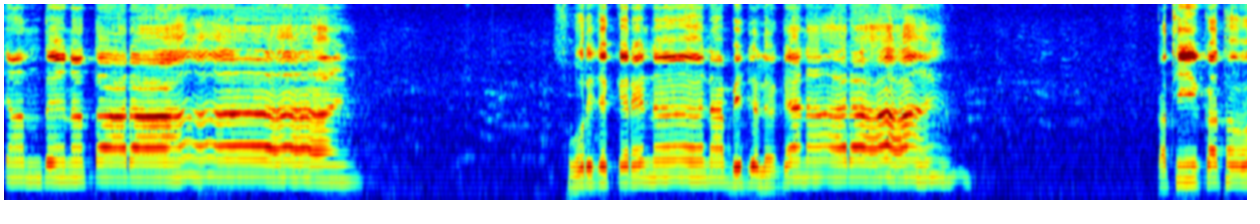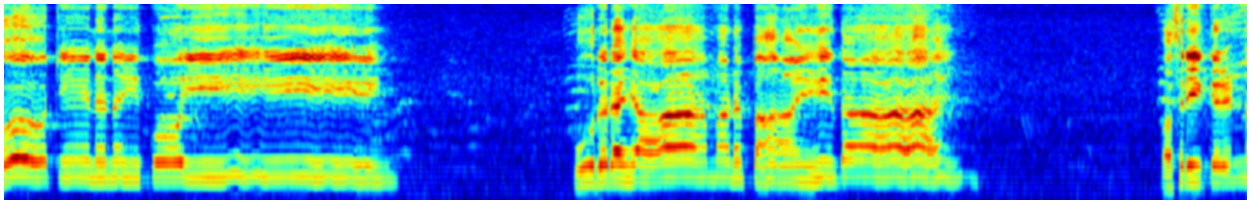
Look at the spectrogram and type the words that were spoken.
ਚੰਦ ਨ ਤਾਰਾ ਸੂਰਜ ਕਿਰਨ ਨਾ ਬਿਜਲ ਗਨਾਰਾ ਕਥੀ ਕਥੋ ਚੀਨ ਨਹੀਂ ਕੋਈ। ਪੂਰ ਰਹਾ ਮਨ ਪਾਇਂਦਾ ਕਸਰੀ ਕਿਰਨ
